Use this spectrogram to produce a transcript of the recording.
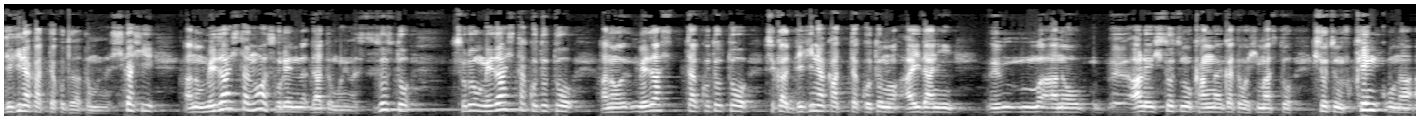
できなかったことだと思います。しかし、あの、目指したのはそれだと思います。そうすると、それを目指したことと、あの、目指したことと、それからできなかったことの間に、あの、ある一つの考え方をしますと、一つの不健康な、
